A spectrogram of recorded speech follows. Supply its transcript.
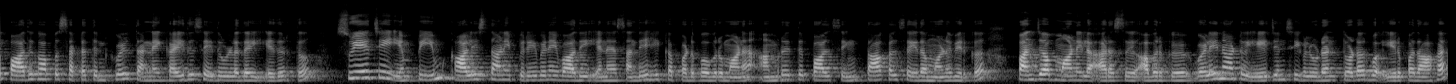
தேசிய பாதுகாப்பு சட்டத்தின் கீழ் தன்னை கைது செய்துள்ளதை எதிர்த்து சுயேச்சை எம்பியும் காலிஸ்தானி பிரிவினைவாதி என சந்தேகிக்கப்படுபவருமான அம்ரித் பால் சிங் தாக்கல் செய்த மனுவிற்கு பஞ்சாப் மாநில அரசு அவருக்கு வெளிநாட்டு ஏஜென்சிகளுடன் தொடர்பு இருப்பதாக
